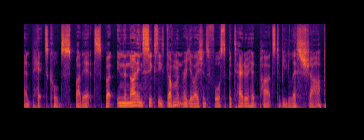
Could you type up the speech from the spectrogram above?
and pets called Spudettes. But in the 1960s, government regulations forced the Potato Head parts to be less sharp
